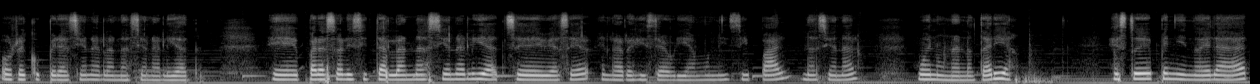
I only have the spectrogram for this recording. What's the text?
o recuperación a la nacionalidad. Eh, para solicitar la nacionalidad se debe hacer en la registraduría municipal, nacional o en una notaría. Esto dependiendo de la edad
